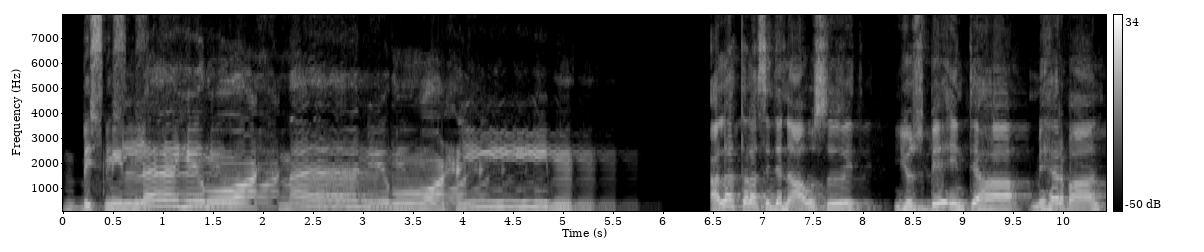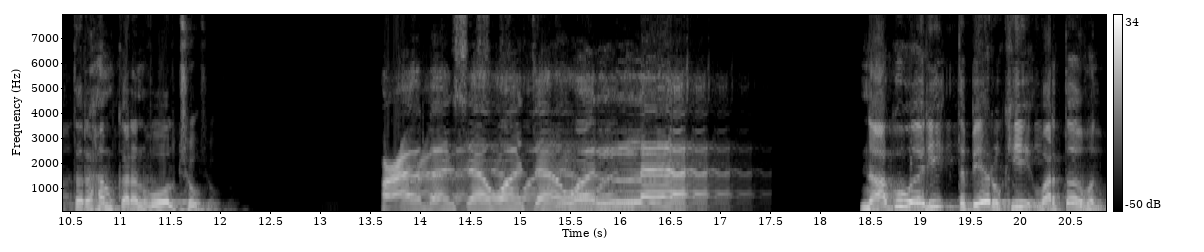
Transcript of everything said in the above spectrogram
بسم اللہ الرحمن الرحیم. اللہ تعالیٰ سند ناو ست یس بے انتہا مہربان تو رحم کرن وول چھو. عبس وتولى ناگواری تو بے رخی ورتون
